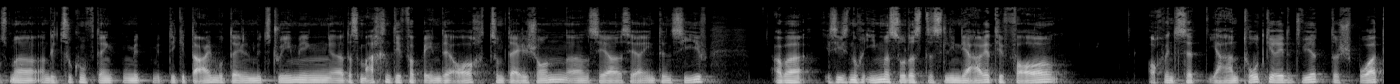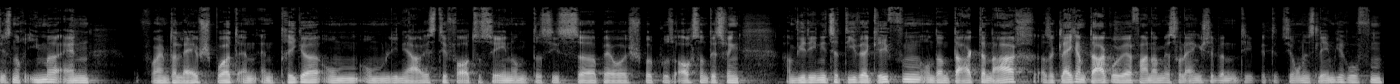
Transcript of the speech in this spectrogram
muss man an die Zukunft denken mit, mit digitalen Modellen, mit Streaming. Äh, das machen die Verbände auch zum Teil schon äh, sehr, sehr intensiv. Aber es ist noch immer so, dass das lineare TV, auch wenn es seit Jahren totgeredet wird, der Sport ist noch immer ein vor allem der Live-Sport ein, ein Trigger, um, um lineares TV zu sehen. Und das ist äh, bei ORF Sport Plus auch so. Und deswegen haben wir die Initiative ergriffen und am Tag danach, also gleich am Tag, wo wir erfahren haben, es soll eingestellt werden, die Petition ins Leben gerufen,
